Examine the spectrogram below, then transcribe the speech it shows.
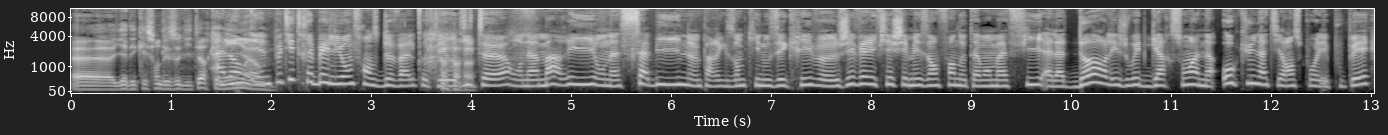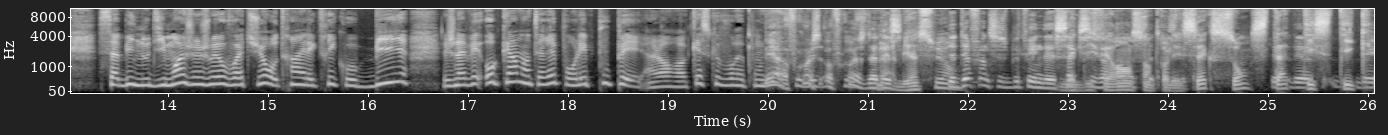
Euh, il y a des questions des auditeurs, Camille Alors, il y a une petite rébellion, France Deval, côté auditeur. on a Marie, on a Sabine, par exemple, qui nous écrivent euh, J'ai vérifié chez mes enfants, notamment ma fille, elle adore les jouets de garçons, elle n'a aucune attirance pour les poupées. Sabine nous dit Moi, je jouais aux voitures, aux trains électriques, aux billes. Je n'avais aucun intérêt pour les poupées. Alors, euh, qu'est-ce que vous répondez à ces bah, Bien sûr. La différence entre les sexes sont statistiques. Il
